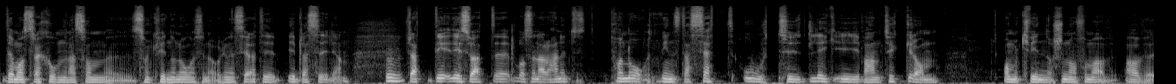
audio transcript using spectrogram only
demonstrationerna som, som kvinnor någonsin organiserat i, i Brasilien. Mm. För att det, det, är så att eh, Bolsonaro, han är inte på något minsta sätt otydlig i vad han tycker om om kvinnor som någon form av, av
